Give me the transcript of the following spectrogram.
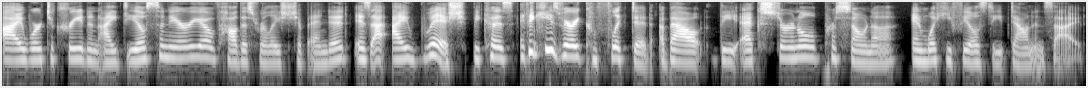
I were to create an ideal scenario of how this relationship ended, is I, I wish, because I think he's very conflicted about the external persona and what he feels deep down inside.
